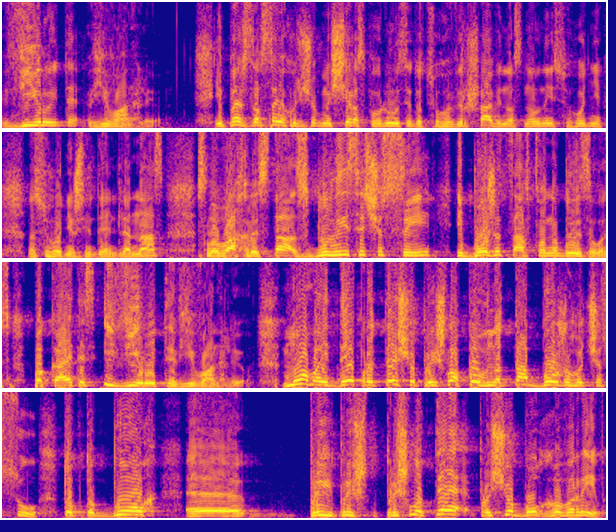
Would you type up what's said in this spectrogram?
Віруйте в Євангелію. І перш за все, я хочу, щоб ми ще раз повернулися до цього вірша. Він основний сьогодні, на сьогоднішній день для нас. Слова Христа збулися часи, і Боже царство наблизилось. Покайтесь і віруйте в Євангелію. Мова йде про те, що прийшла повнота Божого часу. Тобто Бог. Е, прийшло те, про що Бог говорив.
